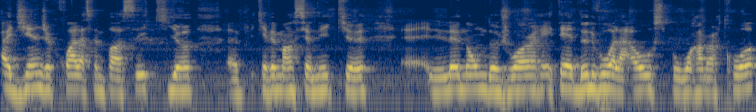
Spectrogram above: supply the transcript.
a IGN je crois la semaine passée qui a qui avait mentionné que euh, le nombre de joueurs était de nouveau à la hausse pour Warhammer 3.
